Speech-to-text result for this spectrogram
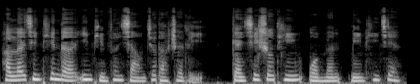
好了，今天的音频分享就到这里，感谢收听，我们明天见。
